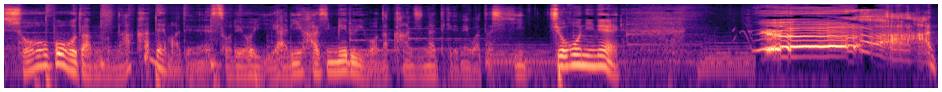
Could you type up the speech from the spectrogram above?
消防団の中でまでねそれをやり始めるような感じになってきてね私非常にねうーっ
